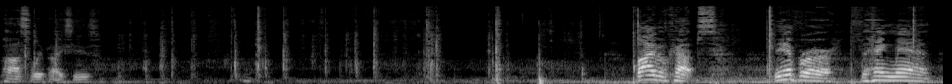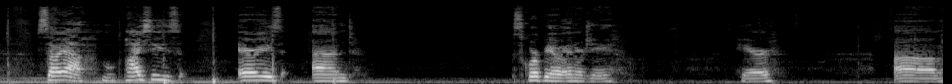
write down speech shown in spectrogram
Possibly Pisces. Five of Cups. The Emperor. The Hangman. So yeah, Pisces, Aries, and Scorpio energy here. Um,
